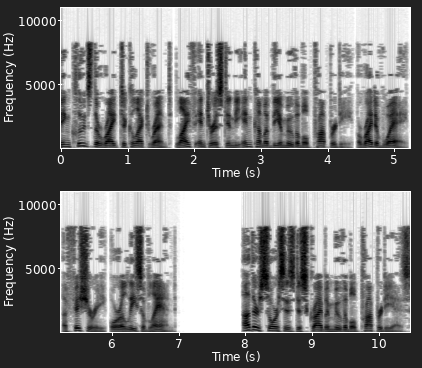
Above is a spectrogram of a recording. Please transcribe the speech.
includes the right to collect rent, life interest in the income of the immovable property, a right of way, a fishery, or a lease of land. Other sources describe a movable property as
